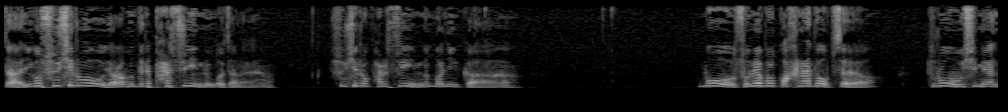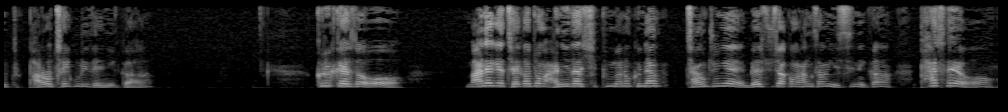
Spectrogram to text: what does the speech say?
자, 이거 수시로 여러분들이 팔 수 있는 거잖아요. 수시로 팔 수 있는 거니까 뭐 손해볼 거 하나도 없어요. 들어오시면 바로 채굴이 되니까. 그렇게 해서 만약에 제가 좀 아니다 싶으면 그냥 장중에 매수자금 항상 있으니까 파세요.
